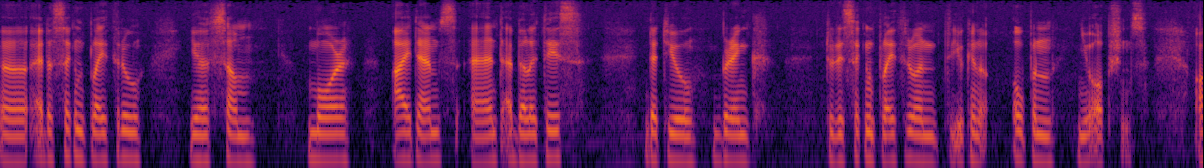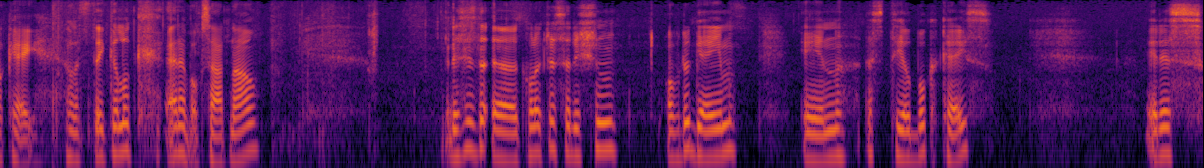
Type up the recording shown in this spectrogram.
uh, at the second playthrough you have some more items and abilities that you bring to the second playthrough and you can open new options. Okay, let's take a look at a box art now. This is the uh, collector's edition of the game in a steelbook case. It is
